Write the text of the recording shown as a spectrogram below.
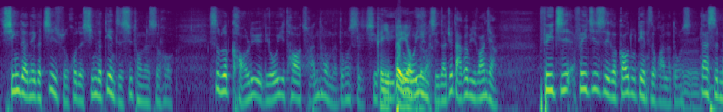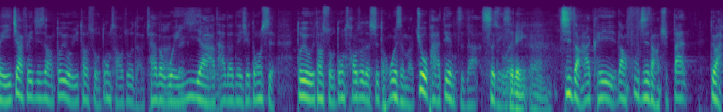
新的那个技术或者新的电子系统的时候，是不是考虑留一套传统的东西，其实可以以作为备用应急的？就打个比方讲，飞机飞机是一个高度电子化的东西，但是每一架飞机上都有一套手动操作的，它的尾翼啊，它的那些东西都有一套手动操作的系统。为什么？就怕电子的失灵。失灵，嗯，机长还可以让副机长去搬，对吧？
